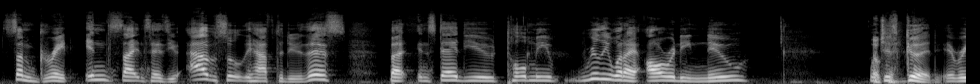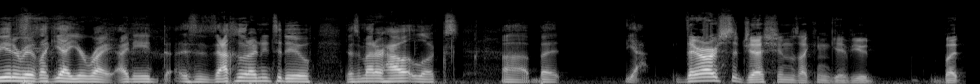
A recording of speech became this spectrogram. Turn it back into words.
some great insight and says you absolutely have to do this, but instead you told me really what I already knew, which is good. It reiterates like, yeah, you're right. I need this is exactly what I need to do. Doesn't matter how it looks, uh, but yeah, there are suggestions I can give you, but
